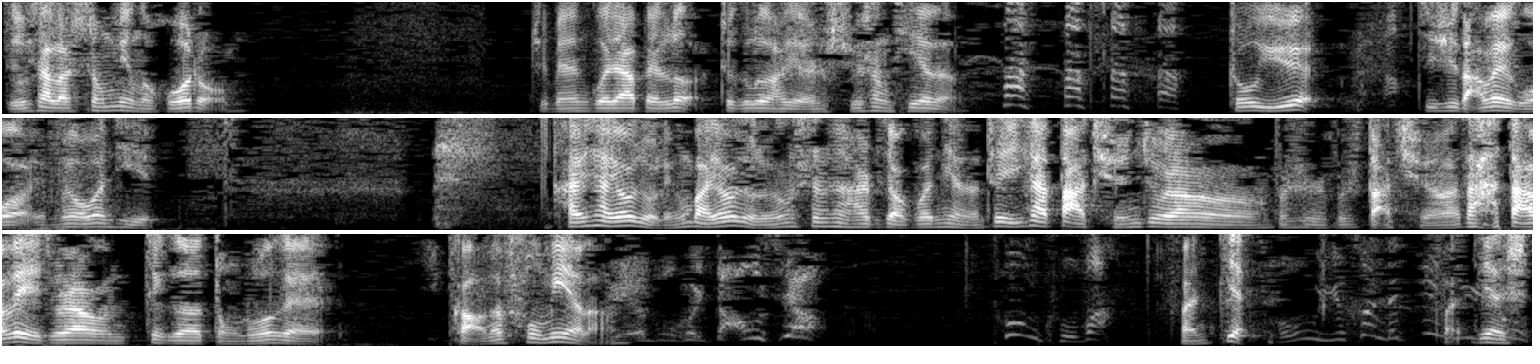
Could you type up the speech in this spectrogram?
留下了生命的火种。这边国家被乐，这个乐也是徐胜贴的。周瑜继续打魏国也没有问题。看一下幺九零吧，幺九零的身份还是比较关键的。这一下大群就让不是不是大群啊，大大卫就让这个董卓给搞得覆灭了，绝不会倒下。痛苦吧，反间。反间是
